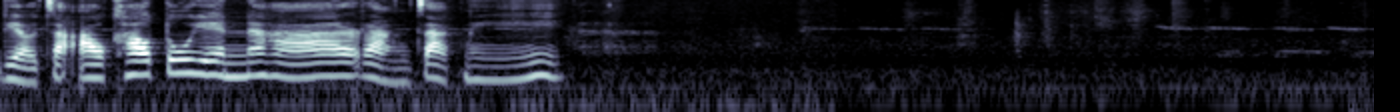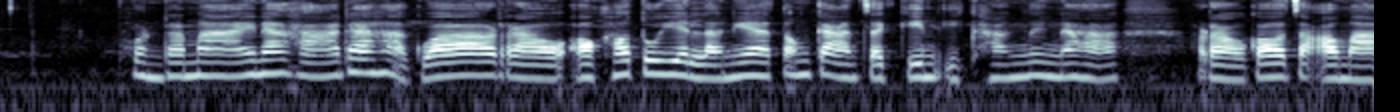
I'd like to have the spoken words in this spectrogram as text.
เดี๋ยวจะเอาเข้าตู้เย็นนะคะ หลังจากนี้ ผลไม้นะคะ ถ้าหากว่าเราเอาเข้าตู้เย็นแล้วเนี่ยต้องการจะกินอีกครั้งหนึ่งนะคะ เราก็จะเอามา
